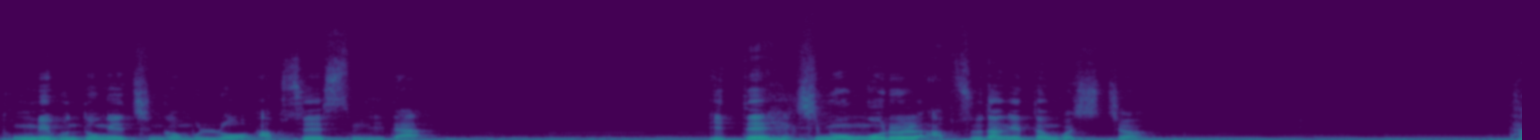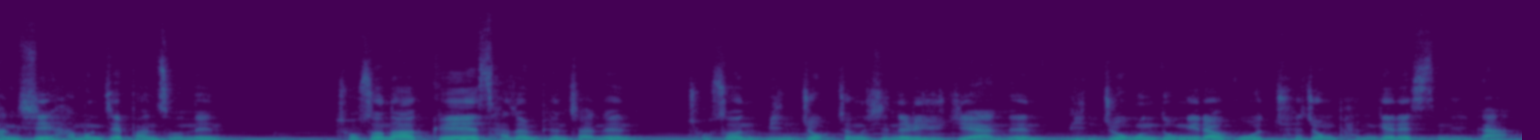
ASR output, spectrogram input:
독립운동의 증거물로 압수했습니다. 이때 핵심 원고를 압수당했던 것이죠. 당시 함흥재판소는 조선어학회의 사전 편찬은 조선 민족 정신을 유지하는 민족운동이라고 최종 판결했습니다.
